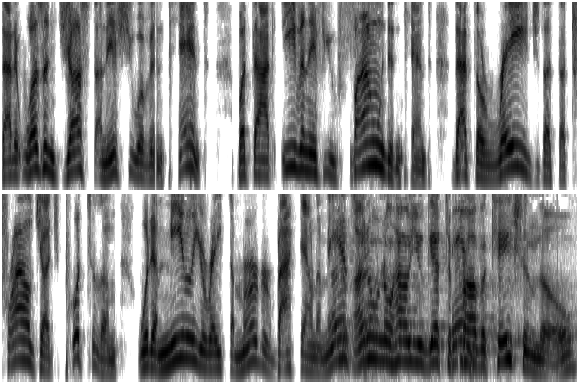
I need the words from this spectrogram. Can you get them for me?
that it wasn't just an issue of intent, but that even if you found intent, that the rage that the trial judge put to them would ameliorate the murder back down to manslaughter. I don't know how you get to then, provocation though,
